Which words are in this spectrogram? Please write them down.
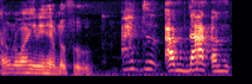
I don't know why he didn't have no food. I just, I'm not. Un-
